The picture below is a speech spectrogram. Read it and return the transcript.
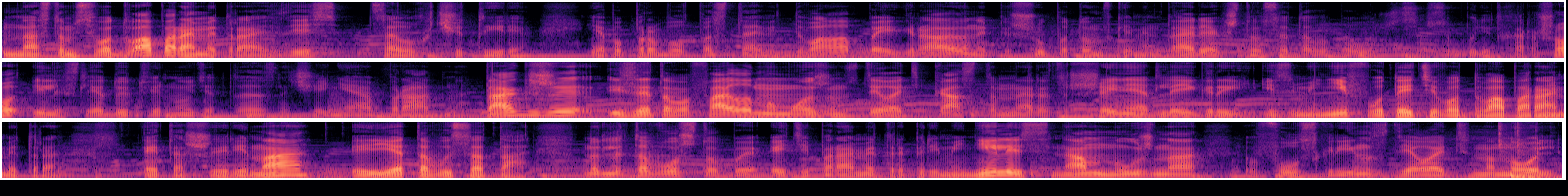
у нас там всего два параметра, а здесь целых четыре. Я попробовал поставить два, поиграю, напишу потом в комментариях, что с этого получится, все будет хорошо или следует вернуть это значение обратно. Также из этого файла мы можем сделать кастомное разрешение для игры, изменив вот эти вот два параметра. Это ширина и это высота. Но для того, чтобы эти параметры применились, нам нужно full screen сделать на 0.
